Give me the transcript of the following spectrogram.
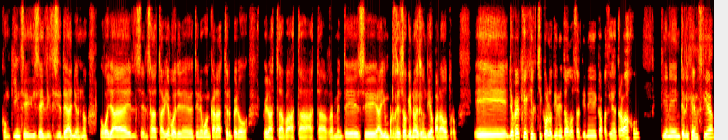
con 15, 16, 17 años, ¿no? Luego ya él, él adapta bien porque tiene, tiene buen carácter, pero, pero hasta hasta, hasta realmente ese, hay un proceso que no es de un día para otro. Eh, yo creo que, el chico lo tiene todo, o sea, tiene capacidad de trabajo, tiene inteligencia,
